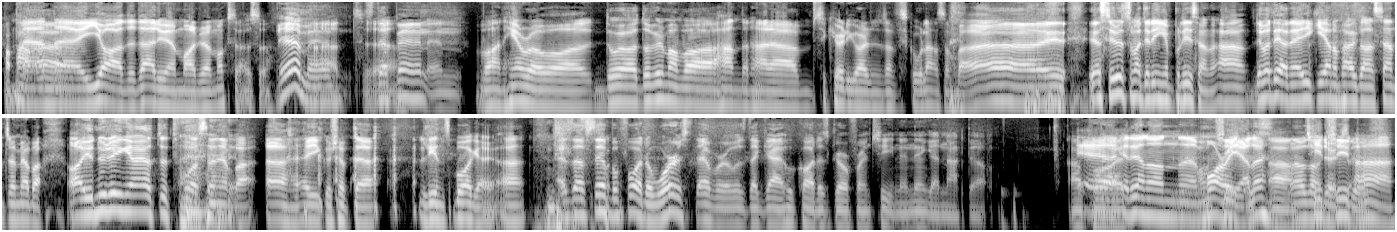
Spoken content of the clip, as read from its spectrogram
Ja. Men eh, ja, det där är ju en mardröm också. Alltså. Yeah man, Att, eh, step in and Vara en hero och då, då vill man vara han den här uh, security guarden utanför skolan som bara uh, “Jag ser ut som att jag ringer polisen”. Uh, det var det, när jag gick igenom Högdalens centrum. Jag bara “Nu ringer jag 112”. Sen jag bara uh, jag gick och köpte linsbågar. Uh, as I've said before, the worst ever was that guy who caught his girlfriend cheating and then got knocked out. Ja, på- eh, är det någon uh, On Maury Cheaters. eller? Uh, it was on Cheaters. Ah.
